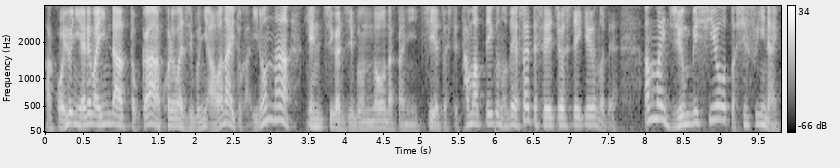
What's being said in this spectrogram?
あこういうふうにやればいいんだとかこれは自分に合わないとかいろんな見地が自分の中に知恵として溜まっていくのでそうやって成長していけるのであんまり準備しようとしすぎない。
